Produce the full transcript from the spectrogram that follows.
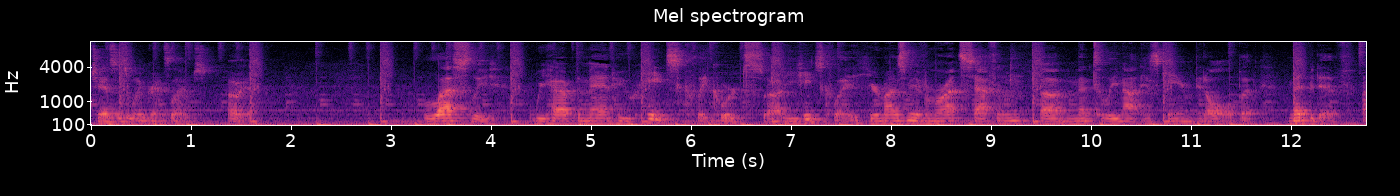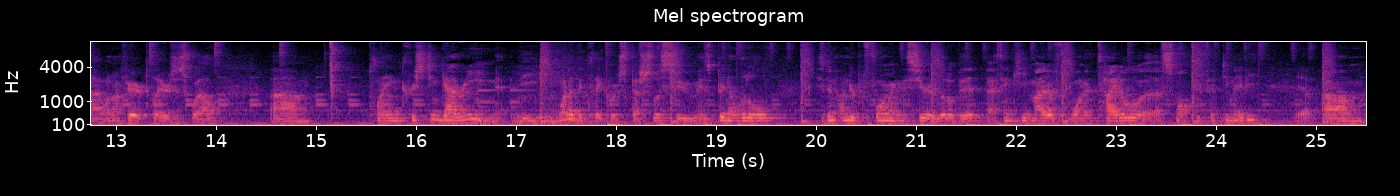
chances to win Grand Slams. Oh yeah. Lastly, we have the man who hates clay courts. Uh, he hates clay. He reminds me of a Marat Safin, uh, mentally not his game at all, but Medvedev, uh, one of my favorite players as well. Um, playing Cristian Garin, the Mhm. one of the clay court specialists who has been a little, he's been underperforming this year a little bit. I think he might have won a title, a small 250 maybe. Yep. Um,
